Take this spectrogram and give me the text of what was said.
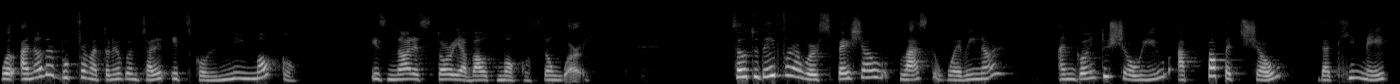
Well, another book from Antonio Gonzalez, it's called Mi Moco. It's not a story about mocos, don't worry. So today for our special last webinar, I'm going to show you a puppet show that he made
